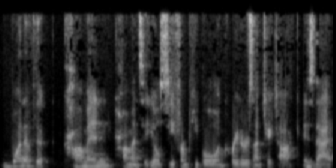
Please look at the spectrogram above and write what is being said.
one of the common comments that you'll see from people and creators on TikTok is that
